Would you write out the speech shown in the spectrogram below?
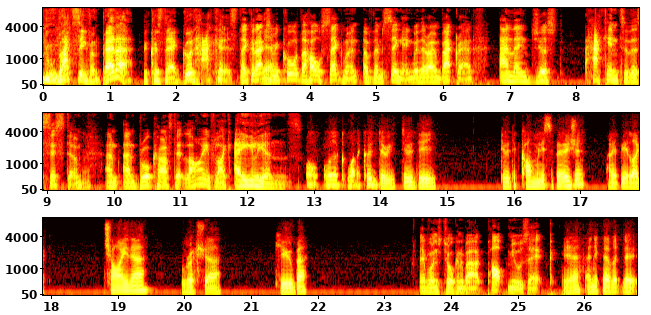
That's even better because they're good hackers. They could actually Yeah. record the whole segment of them singing with their own background and then just hack into the system and, and broadcast it live like aliens. or, or they, what they could do is do the do the communist version, and it'd be like China, Russia, Cuba, Everyone's talking about pop music. yeah, and you could have like the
